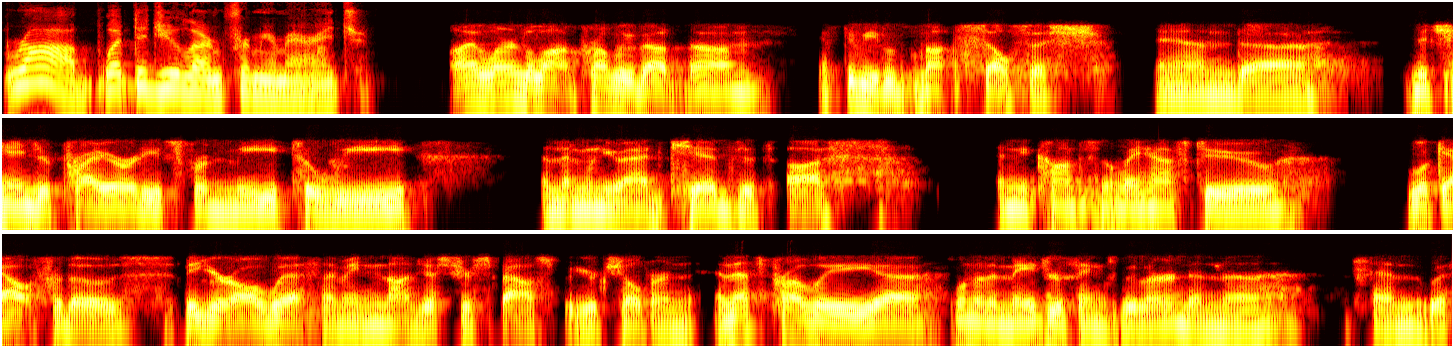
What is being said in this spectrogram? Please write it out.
Rob, what did you learn from your marriage? I learned a lot probably about um, you have to be not selfish and uh, the change of priorities from me to we. And then when you add kids, it's us. And you constantly have to look out for those that you're all with. I mean, not just your spouse, but your children. And that's probably uh, one of the major things we learned in the, and with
